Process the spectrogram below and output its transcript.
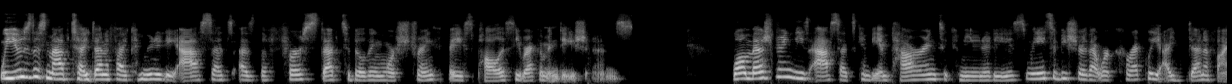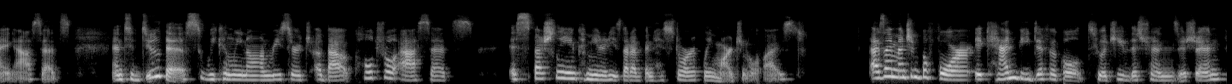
We use this map to identify community assets as the first step to building more strength-based policy recommendations. While measuring these assets can be empowering to communities, we need to be sure that we're correctly identifying assets. And to do this, we can lean on research about cultural assets, especially in communities that have been historically marginalized. As I mentioned before, it can be difficult to achieve this transition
